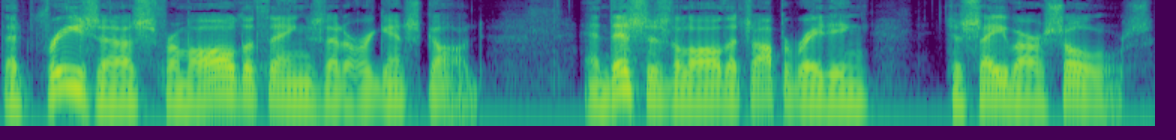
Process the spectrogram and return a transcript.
that frees us from all the things that are against God. And this is the law that's operating to save our souls.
